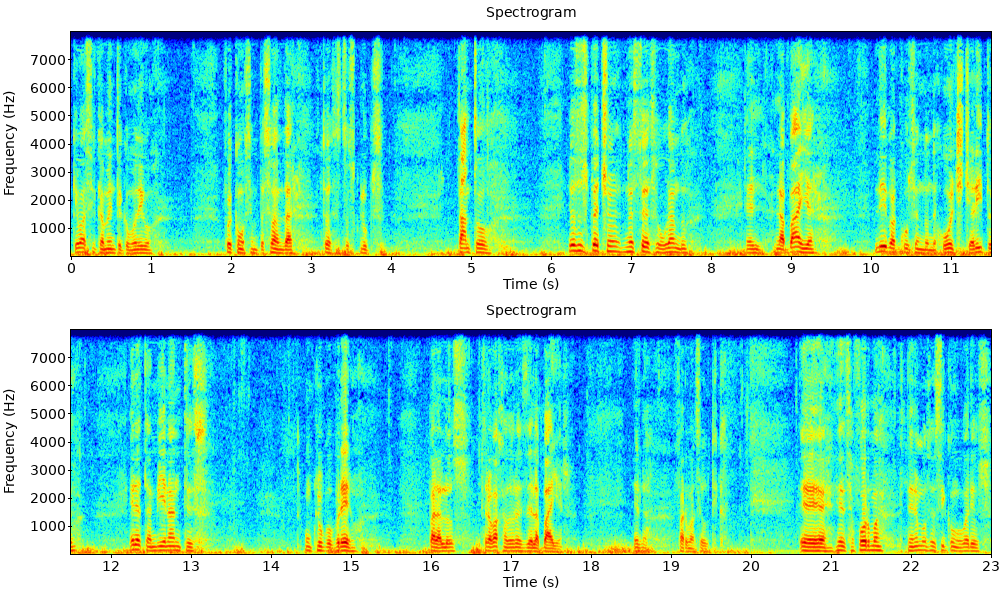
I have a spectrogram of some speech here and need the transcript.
que básicamente, como digo, fue como se empezó a andar todos estos clubes. Tanto, yo sospecho, no estoy asegurando, el, la Bayer Leverkusen, donde jugó el Chicharito, era también antes un club obrero para los trabajadores de la Bayer, de la farmacéutica. Eh, de esa forma tenemos así como varios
